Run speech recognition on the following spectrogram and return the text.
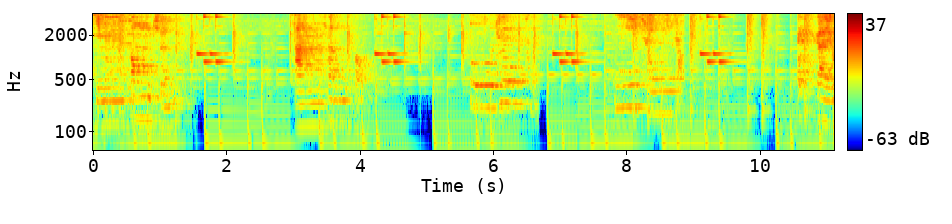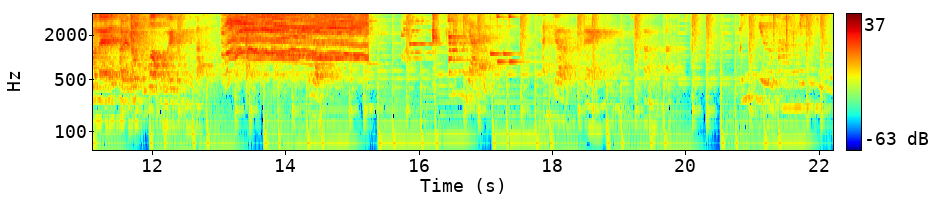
김성준. 장현서 오현성, 이정석, 그럼 이번에 저희도 뽑아보겠습니다. 땅열, 한결. 학생 축하합니다. 인규, 박민규,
